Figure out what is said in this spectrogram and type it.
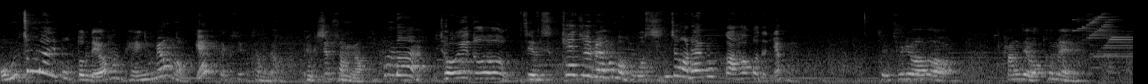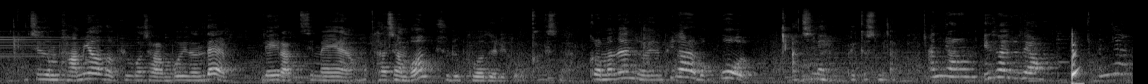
엄청 많이 뽑던데요? 한 100명 넘게? 113명. 113명. 한번 저희도 지금 스케줄을 한번 보고 신청을 해볼까 하거든요. 저희 둘이 와서 강제 워크맨. 지금 밤이어서 view가 잘 안 보이는데 내일 아침에 다시 한번 view를 보여드리도록 하겠습니다. 그러면은 저희는 피자를 먹고 아침에 뵙겠습니다. 안녕. 인사해주세요. 안녕.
